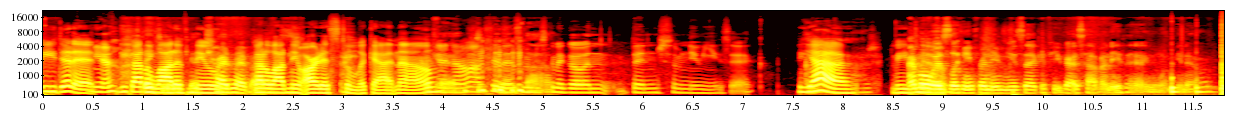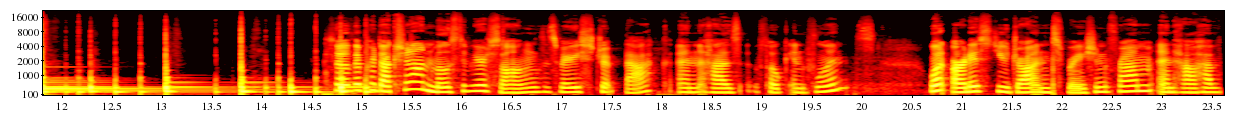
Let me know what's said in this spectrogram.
you did it. Yeah. You got Thank a lot you. of I new got a lot of new artists to look at now. Yeah, Okay. now after this, I'm just gonna go and binge some new music. Yeah, me I'm always looking for new music. If you guys have anything, let me know. So the production on most of your songs is very stripped back and has folk influence. What artists do you draw inspiration from, and how have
